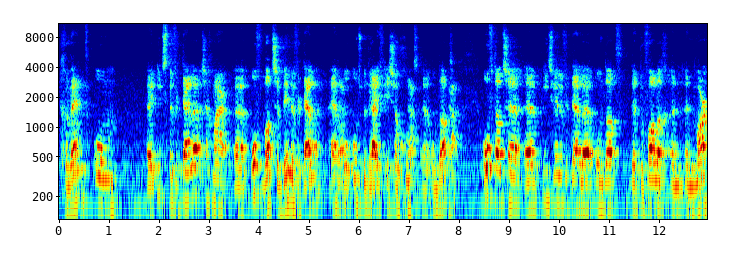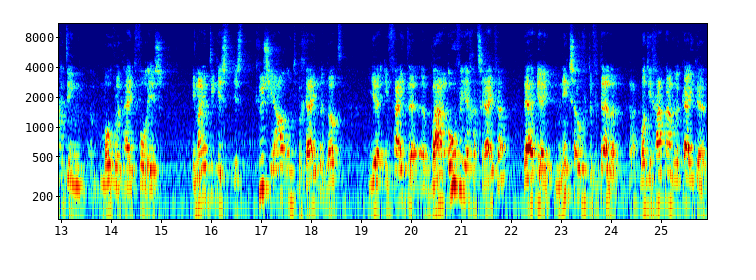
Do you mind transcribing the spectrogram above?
gewend om uh, iets te vertellen, zeg maar, uh, of wat ze willen vertellen. Hè, ja. Ons bedrijf is zo goed ja. uh, omdat. Ja. Of dat ze iets willen vertellen omdat er toevallig een, een marketingmogelijkheid voor is. In mijn optiek is, is het cruciaal om te begrijpen dat je in feite waarover je gaat schrijven, daar heb jij niks over te vertellen. Want je gaat namelijk kijken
